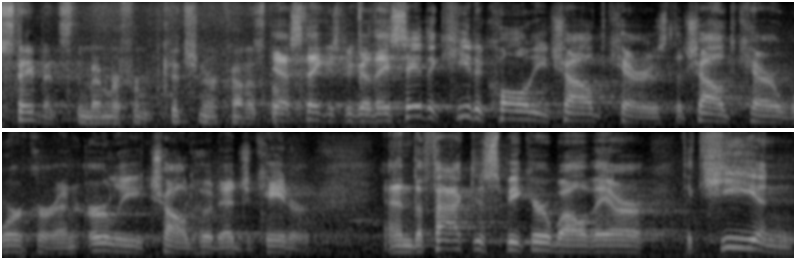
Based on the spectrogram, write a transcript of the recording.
statements. The member from Kitchener-Conestoga. Yes, thank you, Speaker. They say the key to quality child care is the child care worker and early childhood educator. And the fact is, Speaker, while they are the key and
